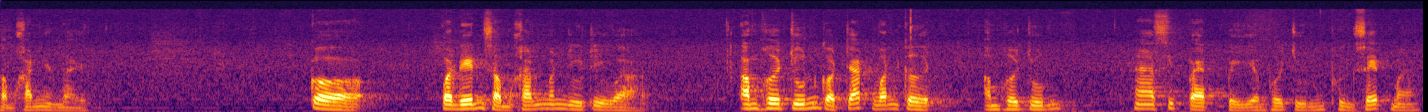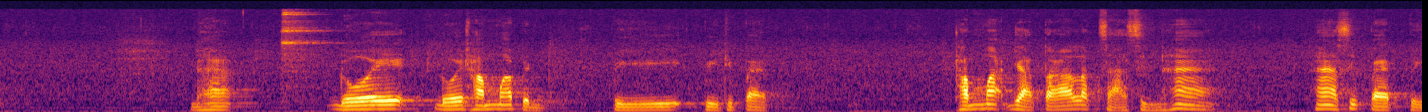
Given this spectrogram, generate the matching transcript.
สำคัญอย่างไรก็ประเด็นสำคัญมันอยู่ที่ว่าอำเภอจุนก็จัดวันเกิดอำเภอจุน ห้าสิบแปดปีอำเภอจุนพึ่งเซตมานะฮะโดยโดยทำมาเป็นปีปีที่แปดธรรมยาตารักษาศีลห้าห้าสิบแปดปี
